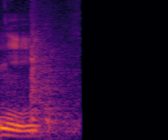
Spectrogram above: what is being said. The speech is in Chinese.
你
